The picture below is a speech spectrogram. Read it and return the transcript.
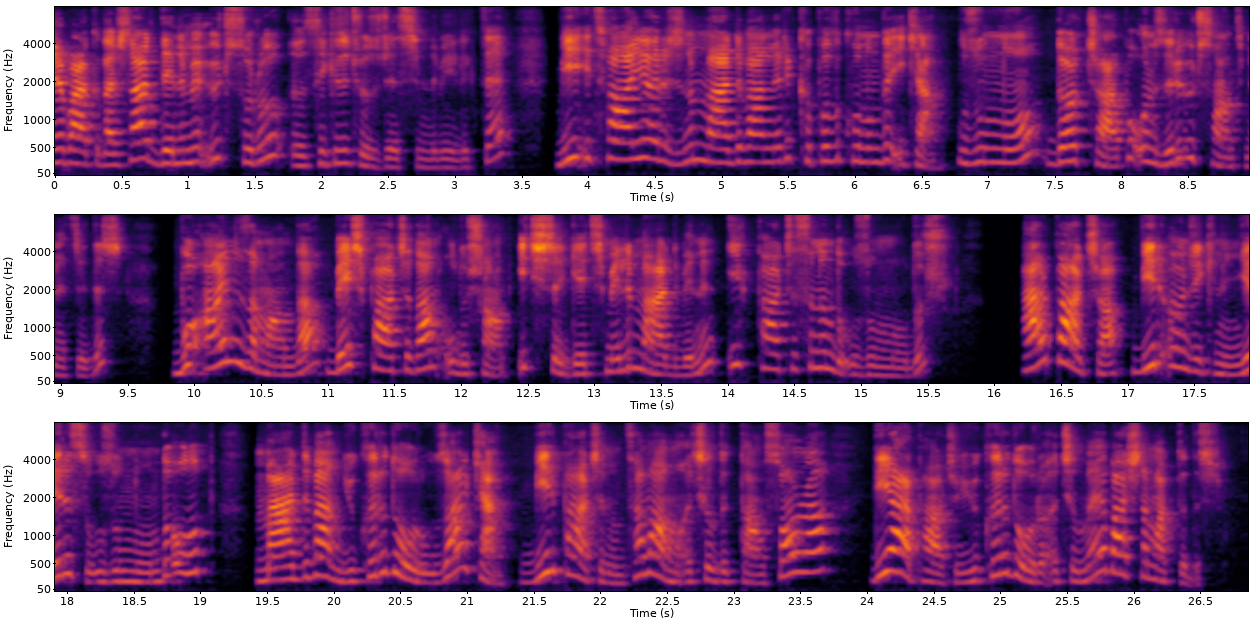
Merhaba arkadaşlar. Deneme 3 soru 8'i çözeceğiz şimdi birlikte. Bir itfaiye aracının merdivenleri kapalı konumda iken uzunluğu 4 çarpı 10 üzeri 3 santimetredir. Bu aynı zamanda 5 parçadan oluşan iç içe geçmeli merdivenin ilk parçasının da uzunluğudur. Her parça bir öncekinin yarısı uzunluğunda olup merdiven yukarı doğru uzarken bir parçanın tamamı açıldıktan sonra diğer parça yukarı doğru açılmaya başlamaktadır.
